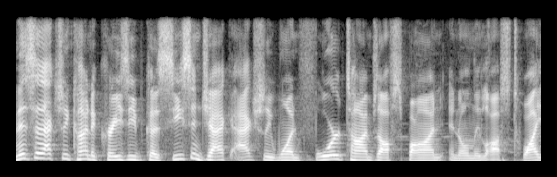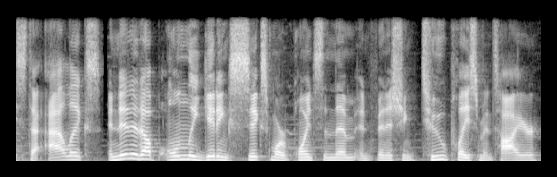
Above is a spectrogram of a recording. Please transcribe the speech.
And this is actually kind of crazy because Cease and Jack actually won four times off spawn and only lost twice to Alex and ended up only getting six more points than them and finishing two placements higher.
